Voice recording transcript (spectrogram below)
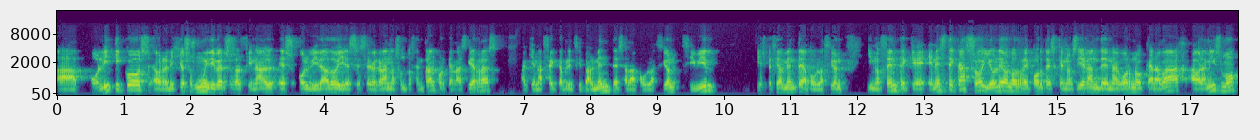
a políticos o religiosos muy diversos al final es olvidado y ese es el gran asunto central porque a las guerras a quien afecta principalmente es a la población civil y especialmente a población inocente, que en este caso yo leo los reportes que nos llegan de Nagorno-Karabaj ahora mismo,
